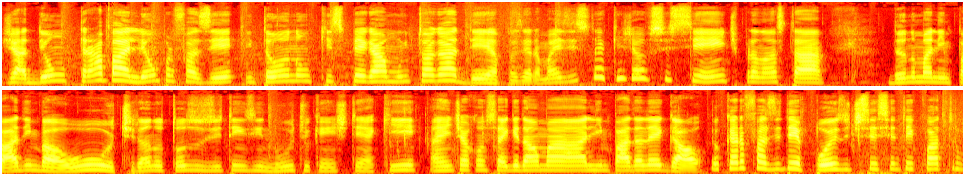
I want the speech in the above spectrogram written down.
já deu um trabalhão pra fazer. Então eu não quis pegar muito HD, rapaziada. Mas isso daqui já é o suficiente pra nós estar... Tá dando uma limpada em baú, tirando todos os itens inúteis que a gente tem aqui, a gente já consegue dar uma limpada legal. Eu quero fazer depois o de 64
